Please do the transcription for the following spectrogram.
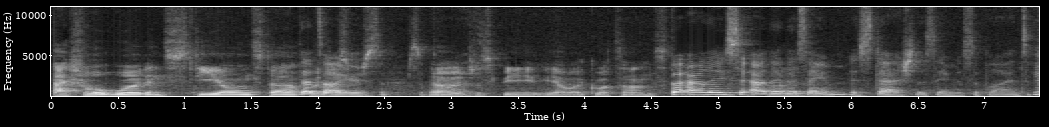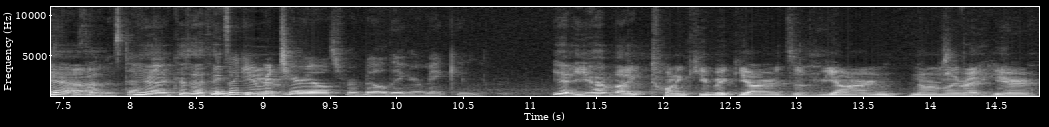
actual wood and steel and stuff. That's all just, your su- supplies. That would just be yeah, like what's on. But are they are they the same? Is stash the same as supply and supply Yeah, the same as stash? yeah, because I think it's like you, your materials for building or making. Yeah, you have like 20 cubic yards of yarn normally right here.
